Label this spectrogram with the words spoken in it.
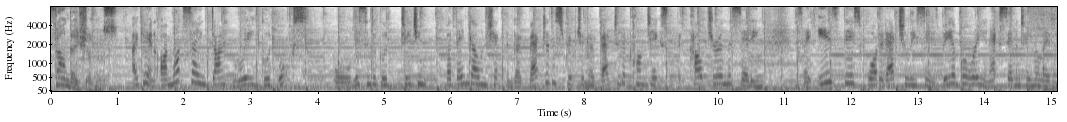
Foundations. Again, I'm not saying don't read good books or listen to good teaching, but then go and check them. Go back to the scripture, go back to the context, the culture and the setting, and say, is this what it actually says? Be a Berean, Acts 17:11.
